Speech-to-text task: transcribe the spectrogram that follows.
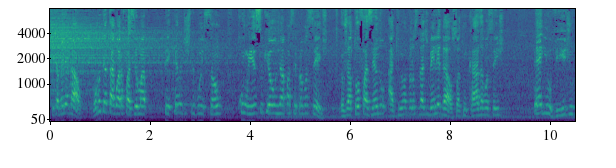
Fica bem legal. Vamos tentar agora fazer uma pequena distribuição com isso que eu já passei para vocês. Eu já estou fazendo aqui numa velocidade bem legal, só que em casa vocês peguem o vídeo,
